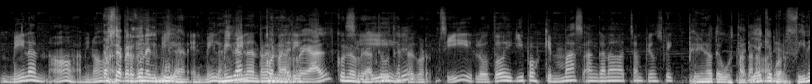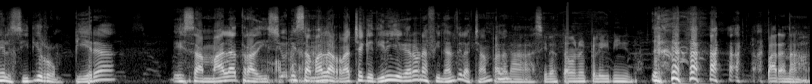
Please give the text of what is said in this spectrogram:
Milan, no, a mí no. O sea, perdón, el Milan. El Milan, Milan Milan Real con el. Real, con el Real, ¿te Sí, gustaría? sí, los dos equipos que más han ganado Champions League. Pero ¿y no te gustaría que por fin el City rompiera esa mala tradición, No, para esa mala racha que tiene llegar a una final de la Para Champions? nada, si no estamos en el Pellegrini, no. para nada.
